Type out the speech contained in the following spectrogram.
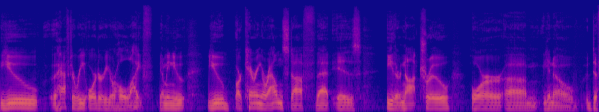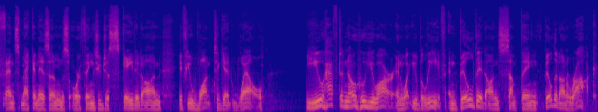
you have to reorder your whole life. I mean, you you are carrying around stuff that is either not true or um, you know defense mechanisms or things you just skated on if you want to get well you have to know who you are and what you believe and build it on something build it on rock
